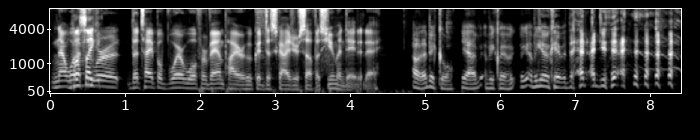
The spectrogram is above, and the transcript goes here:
now what Plus, if like- you were the type of werewolf or vampire who could disguise yourself as human day to day? Oh, that'd be cool. Yeah, I'd be cool. I'd be okay with that. I'd do that.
